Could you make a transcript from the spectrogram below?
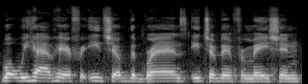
what we have here for each of the brands, each of the information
